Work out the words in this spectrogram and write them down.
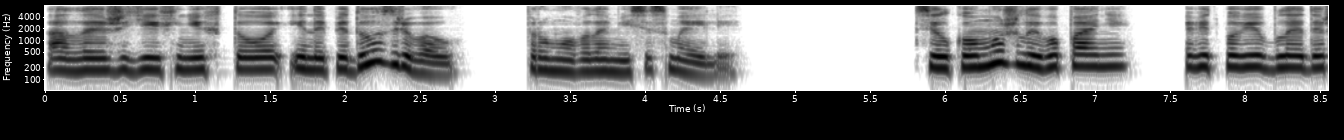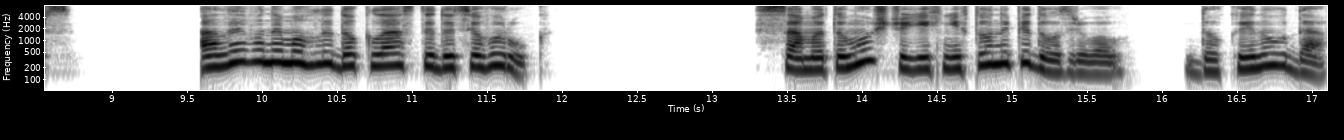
Але ж їх ніхто і не підозрював, промовила місіс Мейлі. Цілком можливо, пані, відповів Бледерс, але вони могли докласти до цього рук. Саме тому, що їх ніхто не підозрював, докинув дав.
